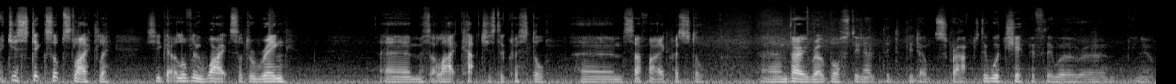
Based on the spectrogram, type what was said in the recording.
It just sticks up slightly, so you get a lovely white sort of ring um, if the light catches the crystal, um, sapphire crystal. Um, very robust, you know, they, they, don't scratch. They would chip if they were, uh, you know,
